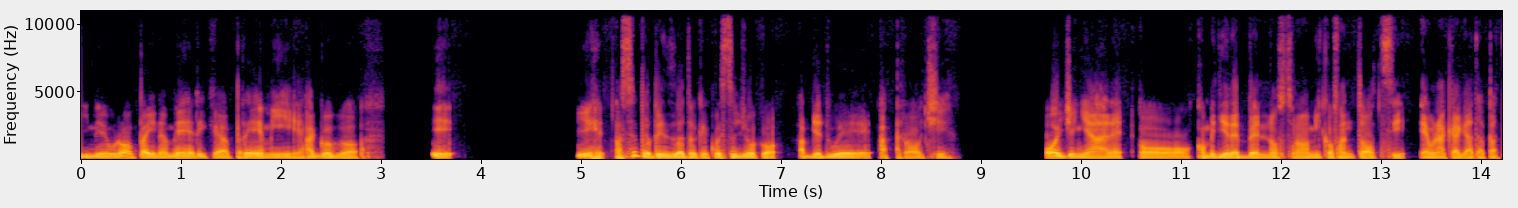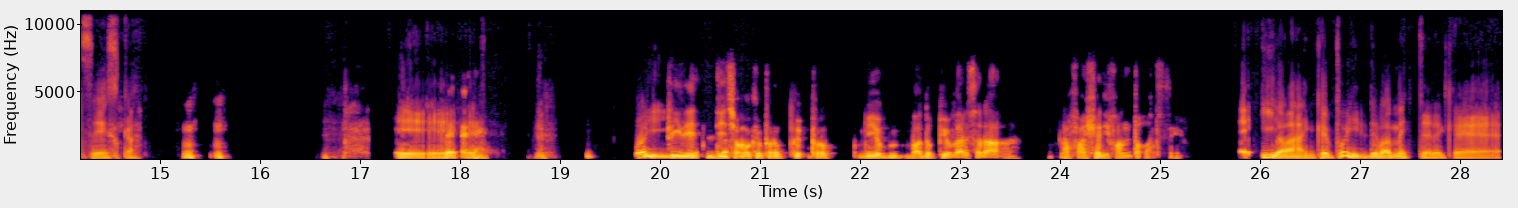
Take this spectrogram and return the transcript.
in Europa e in America premi a go-go. E, e ho sempre pensato che questo gioco abbia due approcci. O è geniale, o come direbbe il nostro amico Fantozzi, è una cagata pazzesca. E Beh. poi di- diciamo che pro- pro- io vado più verso la, la fascia di Fantozzi. Eh, io anche, poi devo ammettere che,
